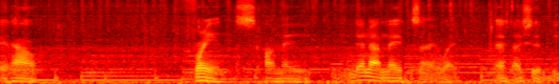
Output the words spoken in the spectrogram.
at how friends are made. They're not made the same way as they should be.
